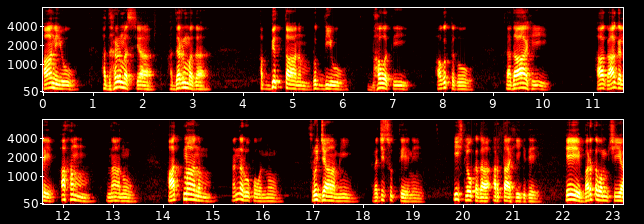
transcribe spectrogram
ಹಾನಿಯು, ಅಧರ್ಮಸ್ಯ, ಅಧರ್ಮದ, ಅಭ್ಯುತ್ಥಾನಂ ವೃದ್ಧಿಯು ಭವತಿ ಆಗುತ್ತದೋ? ತದಾಹಿ ಆಗಾಗಲೇ ಅಹಂ ನಾನು, ಆತ್ಮಾನಂ ನನ್ನ ರೂಪವನ್ನು ಸೃಜಾಮಿ ರಚಿಸುತ್ತೇನೆ. ಈ ಶ್ಲೋಕದ ಅರ್ಥ ಹೀಗಿದೆ. ಹೇ ಭರತವಂಶೀಯ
